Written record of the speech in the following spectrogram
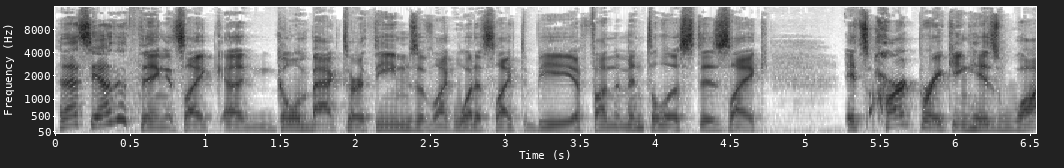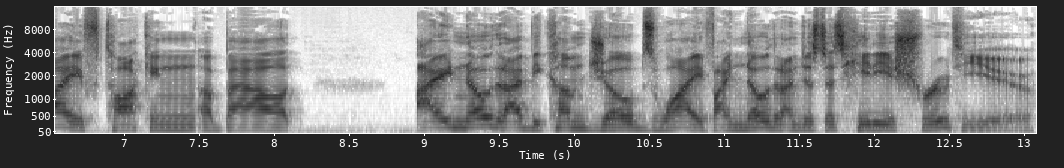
that's the other thing. It's like uh, going back to our themes of like what it's like to be a fundamentalist is like it's heartbreaking. His wife talking about I know that I've become Job's wife. I know that I'm just as hideous shrew to you.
